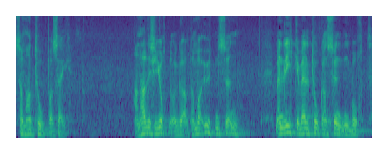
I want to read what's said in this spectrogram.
som han tok på seg. Han hadde ikke gjort noe galt, han var uten synd. Men likevel tok han synden bort.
